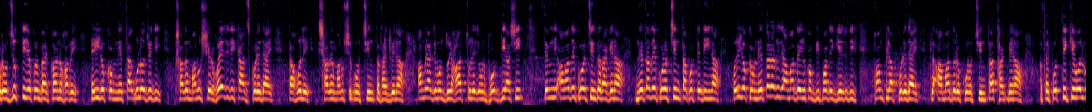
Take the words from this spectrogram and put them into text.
প্রযুক্তি যখন বের করানো হবে এই রকম নেতাগুলো যদি সাধারণ মানুষের হয়ে যদি কাজ করে দেয়, তাহলে সাধারণ মানুষের কোনো চিন্তা থাকবে না। আমরা যেমন দুই হাত তুলে যেমন ভোট দিয়ে আসি, তেমনি আমাদের কোনো চিন্তা থাকে না। নেতাদের কোনো চিন্তা করতে দিই না। ওই রকম নেতারা যদি আমাদের এরকম বিপদে গিয়ে যদি ফর্ম ফিল করে দেয়, তাহলে আমাদেরও কোনো চিন্তা থাকবে না। তাই প্রত্যেককে বলব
